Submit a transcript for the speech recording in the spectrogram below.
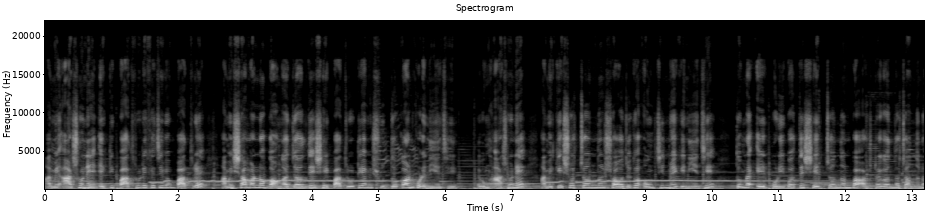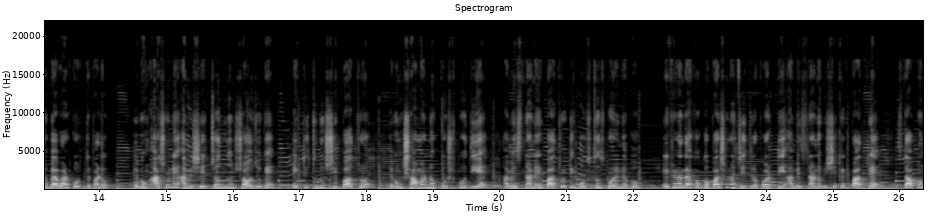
আমি আসনে একটি পাত্র রেখেছি এবং পাত্রে আমি সামান্য গঙ্গার জল দিয়ে সেই পাত্রটি আমি শুদ্ধকরণ করে নিয়েছি। এবং আসনে আমি কেশর চন্দন সহযোগে চিহ্ন এঁকে নিয়েছি। তোমরা এর পরিবর্তে শ্বেত চন্দন বা অষ্টগন্ধা চন্দনও ব্যবহার করতে পারো। এবং আসনে আমি শ্বেত চন্দন সহযোগে একটি তুলসী পাত্র এবং সামান্য পুষ্প দিয়ে আমি স্নানের পাত্রটি প্রস্তুত করে নেব। এখানে দেখো গোপাল সোনার চিত্রপটটি আমি স্নানাভিষেকের পাত্রে স্থাপন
